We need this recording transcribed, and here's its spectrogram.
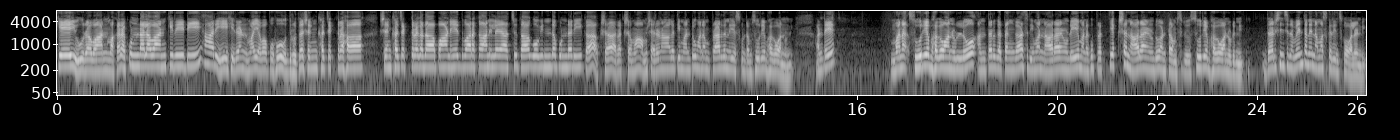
కేయూరవాన్ మకరకుండలవాన్ కిరీటీ హరి హిరణ్మయవపు ధృత శంఖచక్ర శంఖచక్రగదాపాణే ద్వారకా నిలయాచ్యుత గోవింద పుండరీక అక్షరక్షమాం శరణాగతిం అంటూ మనం ప్రార్థన చేసుకుంటాం సూర్యభగవాను అంటే మన సూర్య భగవానుల్లో అంతర్గతంగా శ్రీమన్నారాయణుడే మనకు ప్రత్యక్ష నారాయణుడు అంటాం శ్రీ సూర్య భగవానుడిని దర్శించిన వెంటనే నమస్కరించుకోవాలండి.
